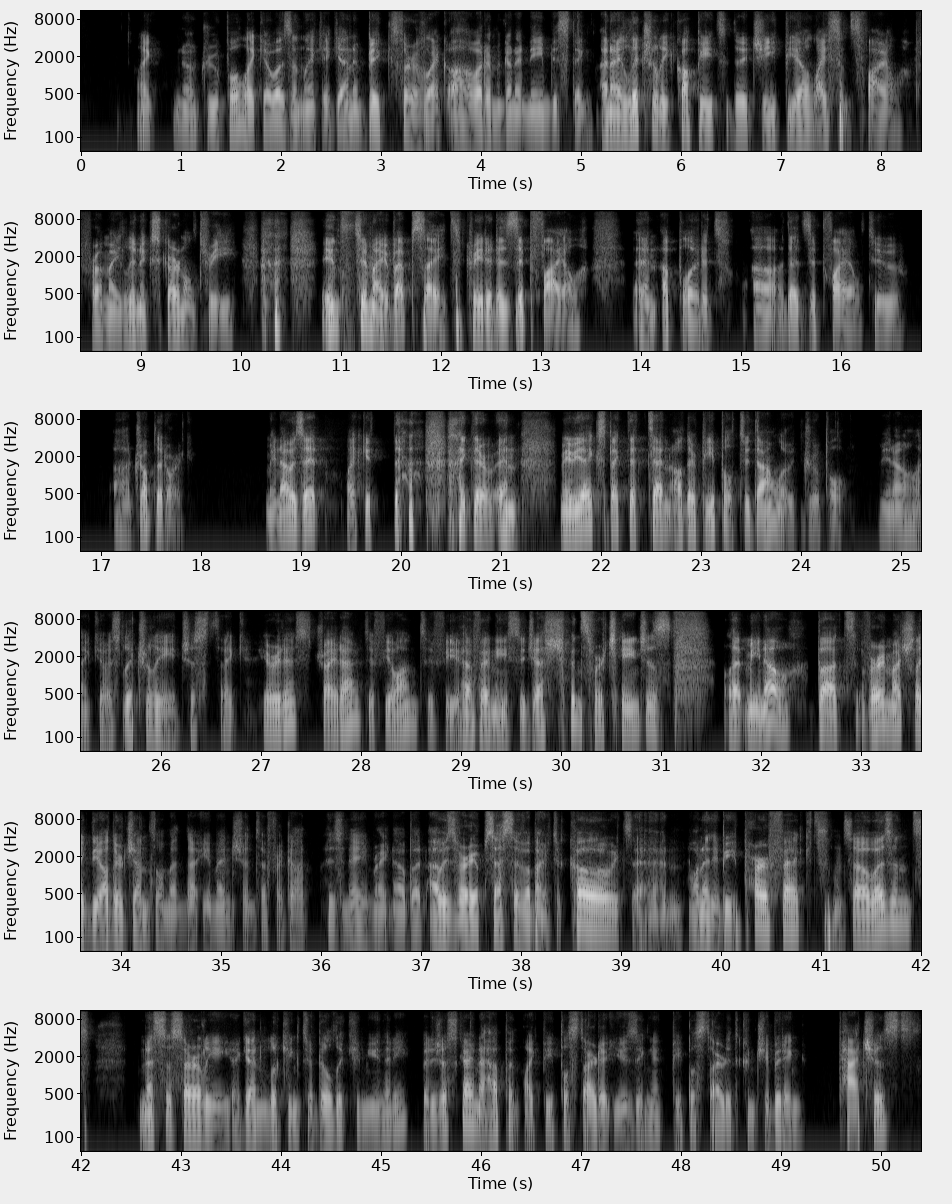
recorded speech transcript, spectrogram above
like you know drupal like it wasn't like again a big sort of like oh what am i going to name this thing and i literally copied the gpl license file from my linux kernel tree into my website created a zip file and uploaded uh, that zip file to uh, drop.org i mean that was it like it like there and maybe i expected 10 other people to download drupal you know? Like it was literally just like here it is try it out. If you want if you have any suggestions for changes let me know. But very much like the other gentleman that you mentioned i forgot his name right now but i was very obsessive about the code and wanted to be perfect. And so i wasn't necessarily again looking to build a community but it just kind of happened. Like people started using it. People started contributing patches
